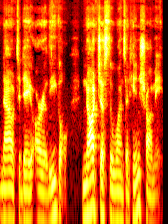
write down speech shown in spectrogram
now today are illegal, not just the ones that Hinshaw made.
